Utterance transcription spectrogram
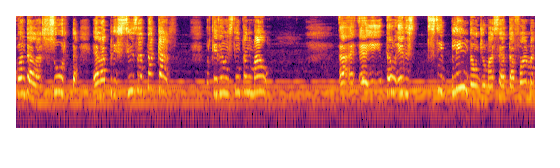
Quando ela surta, ela precisa atacar porque vem um instinto animal. Ah, é, é, então, eles se blindam de uma certa forma,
